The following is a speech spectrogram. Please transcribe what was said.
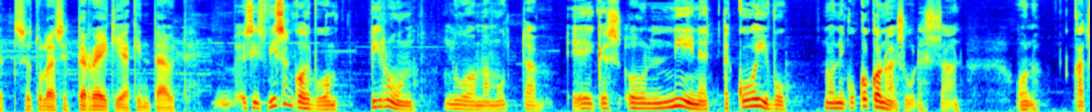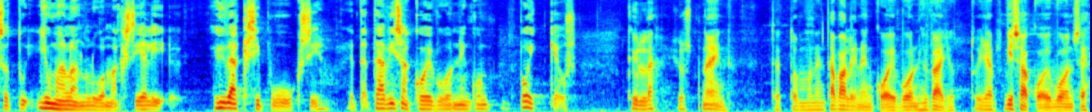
että se tulee sitten reikiäkin täyteen. Siis visankoivu on pirun luoma, mutta eikös ole niin, että koivu no niin kuin kokonaisuudessaan on katsottu Jumalan luomaksi, eli hyväksi puuksi. Että tämä visakoivu on niin kuin poikkeus. Kyllä, just näin. Että tuommoinen tavallinen koivu on hyvä juttu ja visakoivu on se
